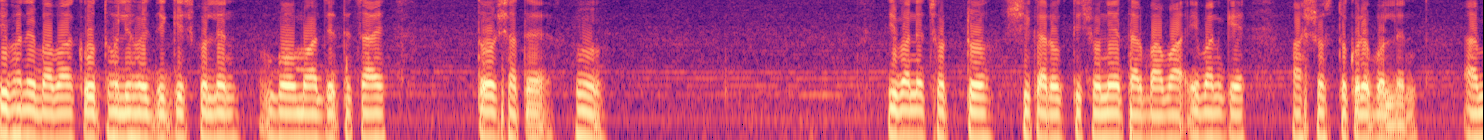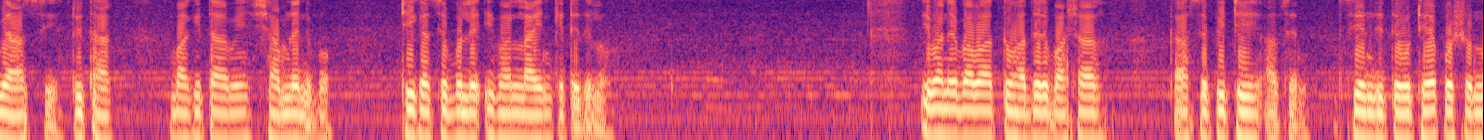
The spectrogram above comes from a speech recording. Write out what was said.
ইভানের বাবা কৌতূহলী হয়ে জিজ্ঞেস করলেন, বৌমা যেতে চায় তোর সাথে? হুম। ইভানের ছোট্ট স্বীকারোক্তি শুনে তার বাবা ইভানকে আশ্বস্ত করে বললেন, আমি আসছি, তুই থাক, বাকিটা আমি সামলে নেব। ঠিক আছে, বলে ইভান লাইন কেটে দিল। ইভানের বাবা তোহাদের বাসার কাছে পিঠে আছেন। সিএনজিতে উঠে প্রসন্ন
